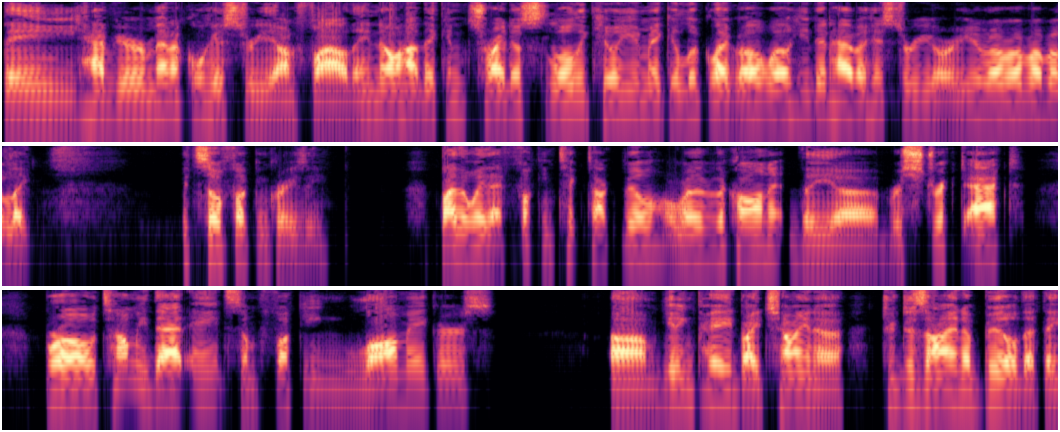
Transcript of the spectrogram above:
they have your medical history on file. They know how they can try to slowly kill you, make it look like, oh well, he did have a history, or you blah blah blah blah. Like, it's so fucking crazy. By the way, that fucking TikTok bill or whatever they're calling it, the uh, Restrict Act, bro. Tell me that ain't some fucking lawmakers um, getting paid by China to design a bill that they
